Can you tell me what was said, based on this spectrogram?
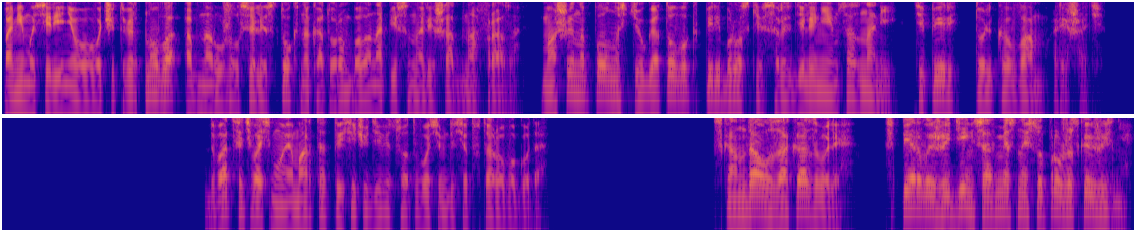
помимо сиреневого четвертного, обнаружился листок, на котором была написана лишь одна фраза. «Машина полностью готова к переброске с разделением сознаний. Теперь только вам решать». 28 марта 1982 года. Скандал заказывали в первый же день совместной супружеской жизни.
